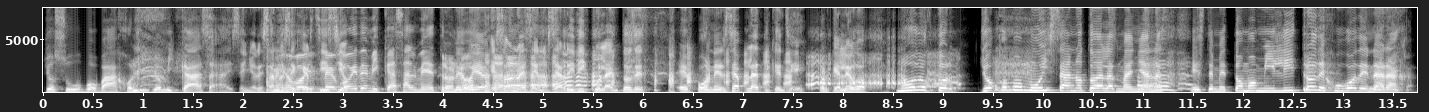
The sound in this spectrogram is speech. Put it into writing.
Yo subo, bajo, limpio mi casa. Ay, señor, esa no me, es voy, ejercicio. me voy de mi casa al metro, Me ¿no? voy a- eso no es, no sea ridícula. Entonces, eh, ponerse a platicar, sí, porque luego, no, doctor, yo como muy sano todas las mañanas. Este, me tomo mi litro de jugo de naranja,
